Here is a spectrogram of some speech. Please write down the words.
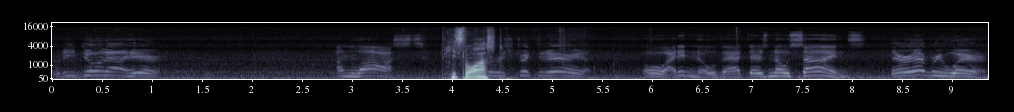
What are you doing out here? I'm lost. He's lost. restricted area. Oh, I didn't know that. There's no signs. They're everywhere.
